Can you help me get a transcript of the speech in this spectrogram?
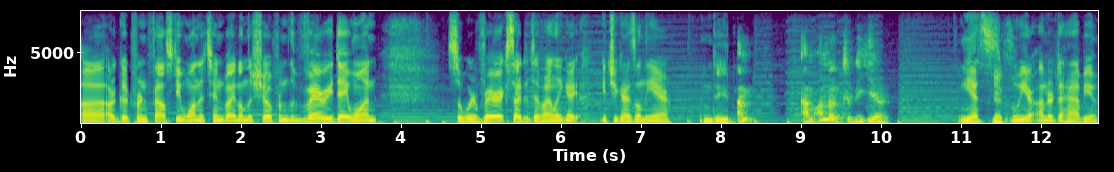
uh, our good friend Fausti wanted to invite on the show from the very day one. So we're very excited to finally get, get you guys on the air. Indeed. I'm I'm honored to be here. Yes, Yes. we are honored to have you.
